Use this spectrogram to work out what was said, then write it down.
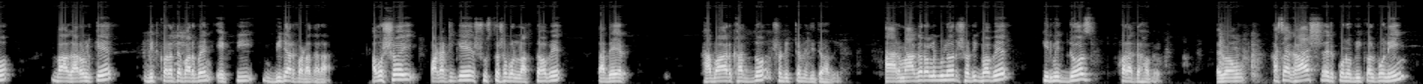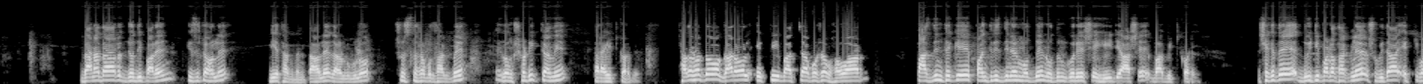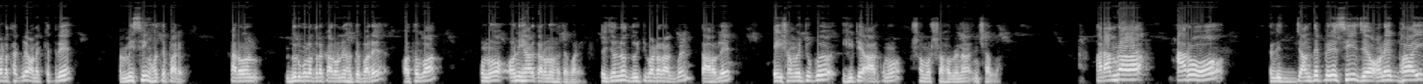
বা গারলকে বিট করাতে পারবেন একটি বিডার পাটা দ্বারা। অবশ্যই পাটাটিকে সুস্থ সবল রাখতে হবে। তাদের খাবার, খাদ্য সঠিক টাইমে দিতে হবে। আর মা গারলগুলোর সঠিকভাবে কৃমির ডোজ করাতে হবে। এবং কাঁচা ঘাস এর কোনো বিকল্প নেই। দানাদার যদি পারেন, কিছুটা হলে দিয়ে থাকবেন। তাহলে গারলগুলো সুস্থ সবল থাকবে এবং সঠিক টাইমে তারা হিট করবে। সাধারণত গারল একটি বাচ্চা প্রসব হওয়ার পাঁচ দিন থেকে পঁয়ত্রিশ দিনের মধ্যে নতুন করে সে হিটে আসে বা বিট করে। সেক্ষেত্রে দুইটি পাটা থাকলে সুবিধা, একটি পাটা থাকলে অনেক ক্ষেত্রে মিসিং হতে পারে। কারণ দুর্বলতার কারণে হতে পারে অথবা কোনো অনীহার কারণে হতে পারে। এই জন্য দুইটি পাটা রাখবেন, তাহলে এই সময়টুকু হিটে আর কোনো সমস্যা হবে না ইনশাল্লাহ আর আমরা আরও জানতে পেরেছি যে অনেক ভাই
